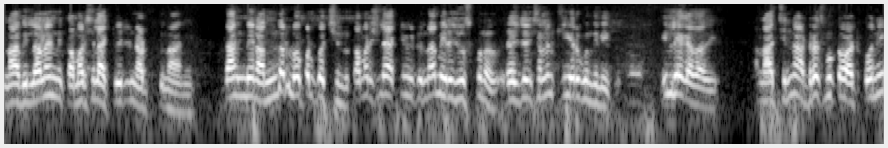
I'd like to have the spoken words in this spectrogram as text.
నా నేను కమర్షియల్ యాక్టివిటీ నడుపుతున్నా అని. దానికి మీరు అందరు లోపలికి వచ్చిండ్రు. కమర్షియల్ యాక్టివిటీ ఉందా మీరు చూసుకున్నారు. రెసిడెన్షియల్ క్లియర్గా ఉంది మీకు. ఇల్లే కదా అది. నా చిన్న అడ్రస్ బుక్ పట్టుకొని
